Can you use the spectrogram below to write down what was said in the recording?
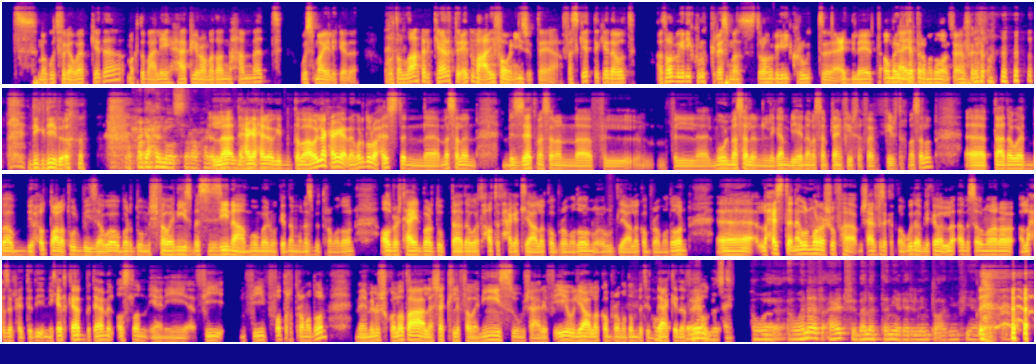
موجود في جواب كده مكتوب عليه happy رمضان محمد و smiley كده. وطلعت الكارت لقيته عليه فوانيس وبتاع. فسكت كده قلت ما بيجي لي كروت كريسماس ما بيجي لي كروت عيد ميلاد اول ما يجي كارت رمضان فاهم؟ دي جديدة. حاجة حلوة الصراحة حاجة لأ دي جميلة حاجة حلوة جدا. طب هقول لك حاجة أنا برضو لاحظت إن مثلا بالذات مثلا في ال... في المول مثلا اللي جنبي هنا مثلا بلاين فيرتخ في فيرتخ مثلا آه، بتاع دوت بقى بيحطوا على طول بيزوقوا برضو مش فوانيس بس زينة عموما وكده بمناسبة رمضان. ألبرت هاين برضو بتاع دوت حاطط حاجات ليها علاقة برمضان وعروض ليها علاقة برمضان. آه، لاحظت أنا أول مرة أشوفها مش عارف إذا كانت موجودة قبل كده ولا لأ بس أول مرة ألاحظ الحتة دي إن كات كات بتعمل أصلا يعني في في فترة رمضان بيعملوا شوكولاتة على شكل فوانيس ومش عارف إيه وليها علاقة برمضان بتتباع هو كده في سؤال هو هو أنا ف- قاعد في بلد تانية غير اللي أنتوا قاعدين فيها ولا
